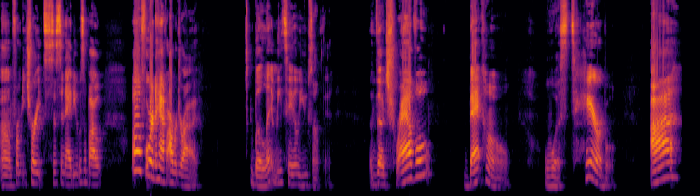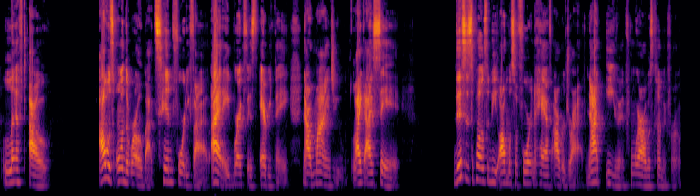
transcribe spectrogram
um from Detroit to Cincinnati. It was about a four and a half hour drive. But let me tell you something. The travel back home was terrible. I left out I was on the road by 1045. I had a breakfast, everything. Now, mind you, like I said, this is supposed to be almost a four and a half hour drive, not even from where I was coming from.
